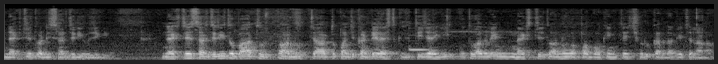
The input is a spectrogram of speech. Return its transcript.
ਨੈਕਸਟ ਡੇ ਤੁਹਾਡੀ ਸਰਜਰੀ ਹੋ ਜਾਏਗੀ। ਨੈਕਸਟ ਡੇ ਸਰਜਰੀ ਤੋਂ ਬਾਅਦ ਤੁ- ਤੁਹਾਨੂੰ 4 ਤੋਂ 5 ਘੰਟੇ ਰੈਸਟ ਦਿੱਤੀ ਜਾਏਗੀ। ਉਹ ਤੋਂ ਅਗਲੇ ਨੈਕਸਟ ਡੇ ਤੁਹਾਨੂੰ ਆਪਾਂ ਵਾਕਿੰਗ ਤੇ ਸ਼ੁਰੂ ਕਰ ਦਾਂਗੇ ਚਲਾਣਾ।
